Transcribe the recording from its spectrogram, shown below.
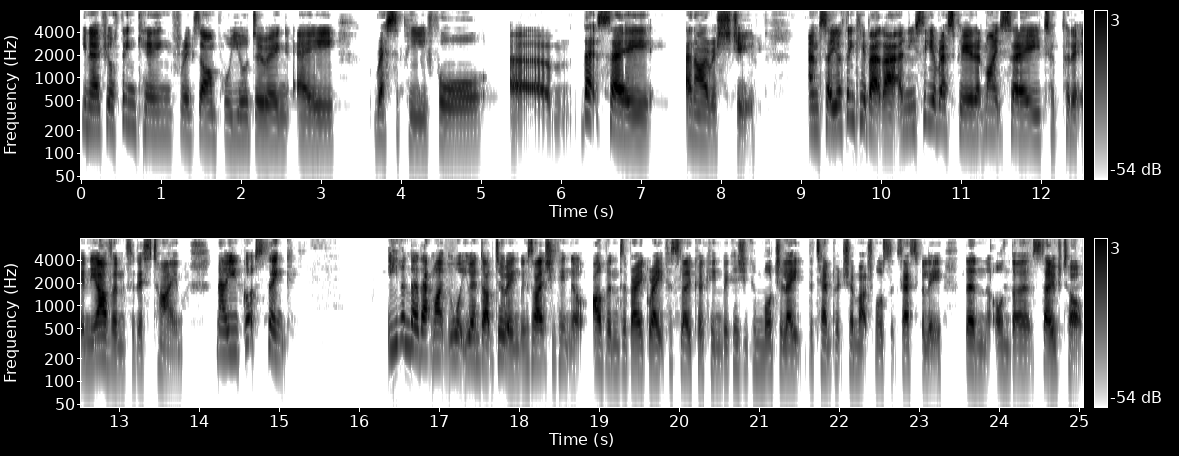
you know, if you're thinking, for example, you're doing a recipe for, um, let's say, an Irish stew. And so you're thinking about that, and you see a recipe that might say to put it in the oven for this time. Now, you've got to think even though that might be what you end up doing, because I actually think that ovens are very great for slow cooking because you can modulate the temperature much more successfully than on the stovetop.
